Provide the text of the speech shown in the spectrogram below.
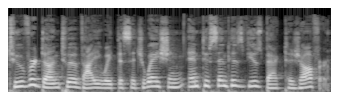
to Verdun to evaluate the situation and to send his views back to Joffre.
